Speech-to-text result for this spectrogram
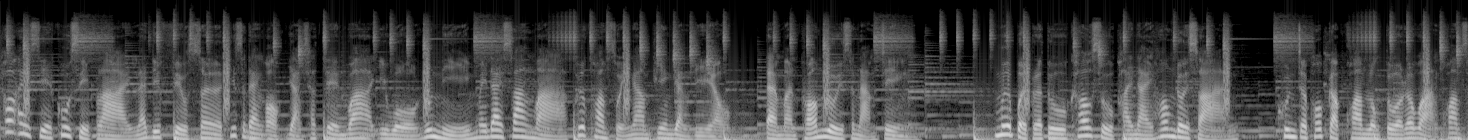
ท่อไอเสียคู่สี่ปลายและดิฟฟิวเซอร์ที่แสดงออกอย่างชัดเจนว่า Evo รุ่นนี้ไม่ได้สร้างมาเพื่อความสวยงามเพียงอย่างเดียว แต่มันพร้อมลุยสนามจริง เมื่อเปิดประตูเข้าสู่ภายในห้องโดยสาร คุณจะพบกับความลงตัวระหว่างความส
